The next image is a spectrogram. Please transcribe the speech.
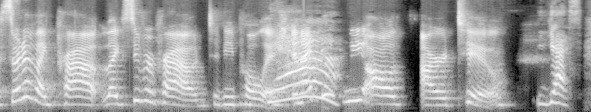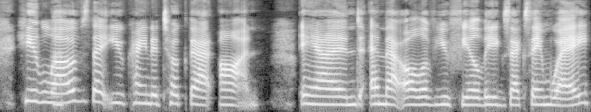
sort of like proud, like super proud to be Polish. Yeah. And I think we all are too. Yes. He loves that you kind of took that on and and that all of you feel the exact same way.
